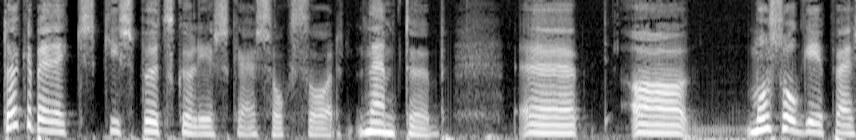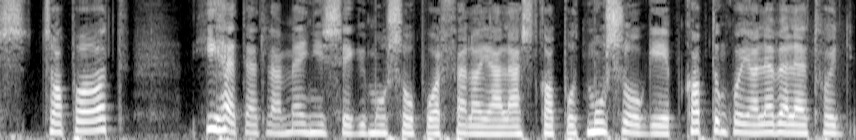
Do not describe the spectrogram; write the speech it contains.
tulajdonképpen egy kis pöckölés kell sokszor, nem több. A mosógépes csapat hihetetlen mennyiségű mosópor felajánlást kapott, mosógép, kaptunk olyan levelet, hogy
